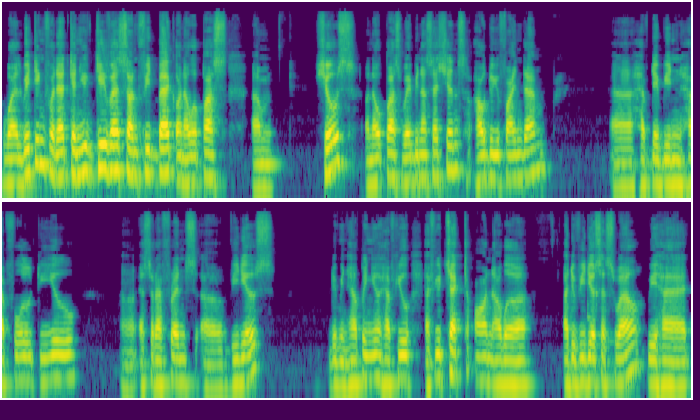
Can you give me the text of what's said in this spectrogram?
while waiting for that, can you give us some feedback on our past um, shows, on our past webinar sessions? How do you find them? Uh, have they been helpful to you uh, as reference uh, videos? They've been helping you. Have you have you checked on our other videos as well? We had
